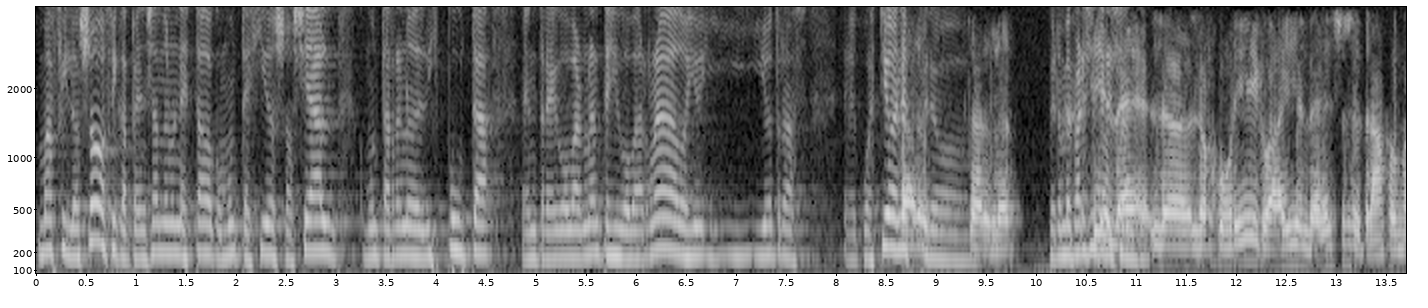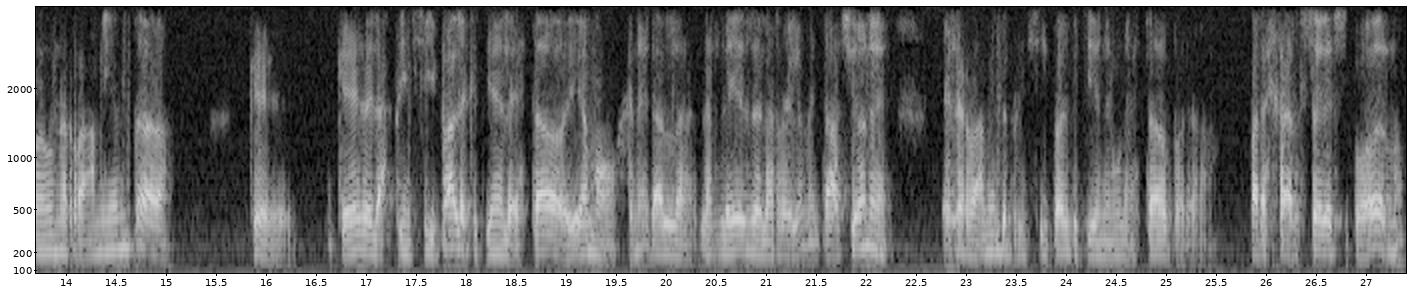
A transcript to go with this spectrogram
más filosófica, pensando en un Estado como un tejido social, como un terreno de disputa entre gobernantes y gobernados y, otras eh, cuestiones, pero, pero me parece interesante. lo, jurídico ahí, el derecho se transforma en una herramienta que, que es de las principales que tiene el Estado, digamos, generar las leyes, las reglamentaciones es la herramienta principal que tiene un Estado para, para ejercer ese poder, ¿no?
